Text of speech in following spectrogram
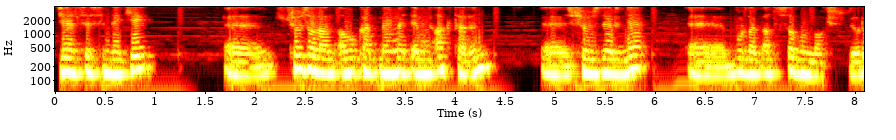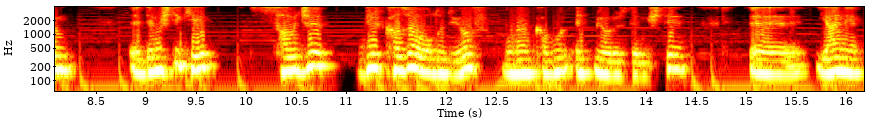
celsesindeki e, söz alan avukat Mehmet Emin Aktar'ın e, sözlerine e, burada bir atıfta bulmak istiyorum. E, demişti ki savcı bir kaza oldu diyor. Buna kabul etmiyoruz demişti. E, yani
